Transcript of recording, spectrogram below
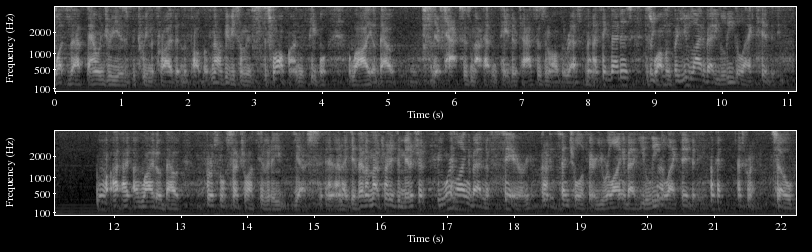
what that boundary is between the private and the public. Now, I'll give you something that's disqualifying. If people lie about their taxes, not having paid their taxes and all the rest, then I think that is disqualifying. But you lied about illegal activity. Well, I, I, I lied about personal sexual activity, yes, and, and I did that. I'm not trying to diminish it. You weren't lying about an affair, a consensual affair. You were lying about illegal activity. Okay, that's correct. So,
